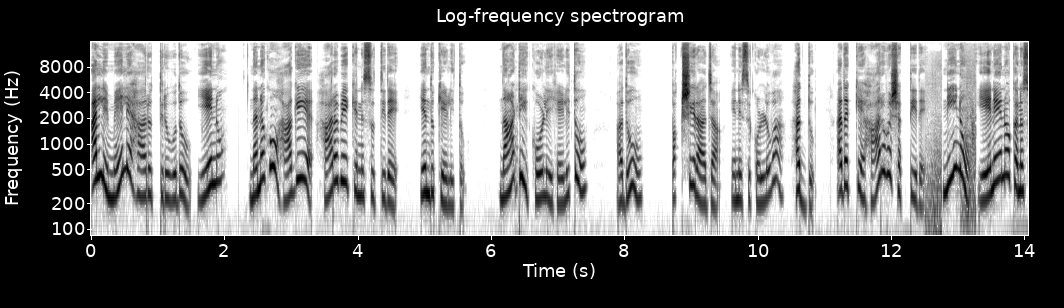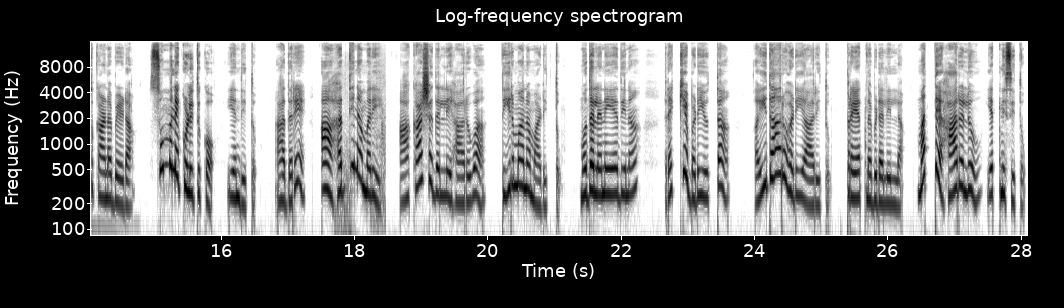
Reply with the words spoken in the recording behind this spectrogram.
ಅಲ್ಲಿ ಮೇಲೆ ಹಾರುತ್ತಿರುವುದು ಏನು? ನನಗೂ ಹಾಗೆಯೇ ಹಾರಬೇಕೆನಿಸುತ್ತಿದೆ ಎಂದು ಕೇಳಿತು. ನಾಟಿ ಕೋಳಿ ಹೇಳಿತು, ಅದು ಪಕ್ಷಿರಾಜ ಎನಿಸಿಕೊಳ್ಳುವ ಹದ್ದು. ಅದಕ್ಕೆ ಹಾರುವ ಶಕ್ತಿಯಿದೆ. ನೀನು ಏನೇನೋ ಕನಸು ಕಾಣಬೇಡ. ಸುಮ್ಮನೆ ಕುಳಿತುಕೋ ಎಂದಿತು. ಆದರೆ ಆ ಹದ್ದಿನ ಮರಿ ಆಕಾಶದಲ್ಲಿ ಹಾರುವ ತೀರ್ಮಾನ ಮಾಡಿತ್ತು. ಮೊದಲನೆಯ ದಿನ ರೆಕ್ಕೆ ಬಡಿಯುತ್ತಾ ಐದಾರು ಅಡಿ ಆರಿತು. ಪ್ರಯತ್ನ ಬಿಡಲಿಲ್ಲ. ಮತ್ತೆ ಹಾರಲು ಯತ್ನಿಸಿತು.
